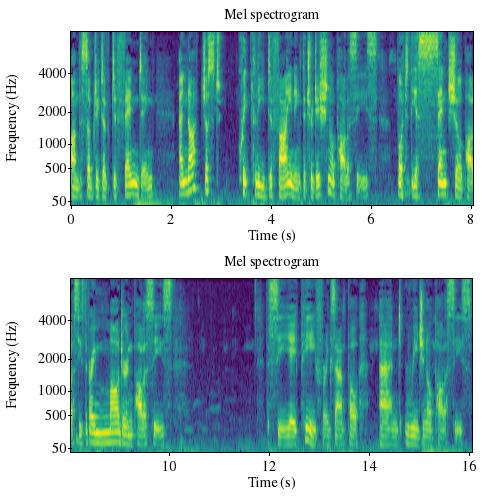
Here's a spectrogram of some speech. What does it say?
on the subject of defending and not just quickly defining the traditional policies, but the essential policies, the very modern policies. The CAP, for example, and regional policies.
